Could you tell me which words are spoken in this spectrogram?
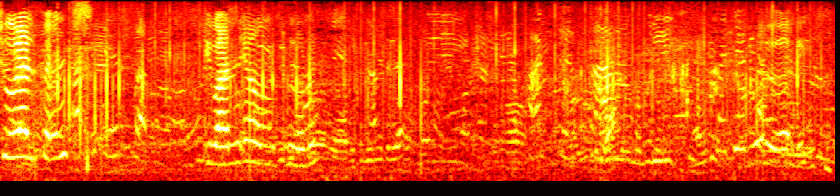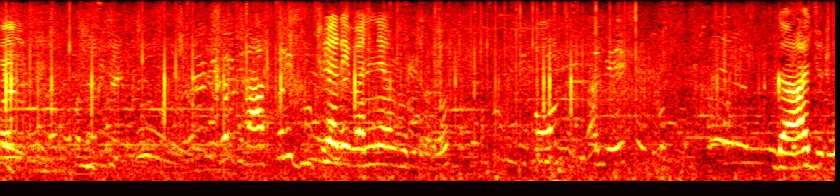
చూడండి ఫ్రెండ్స్. ఇవన్నీ అమ్ముతున్నారు. చూడండి ఇవన్నీ అమ్ముతున్నారు. గాజులు.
